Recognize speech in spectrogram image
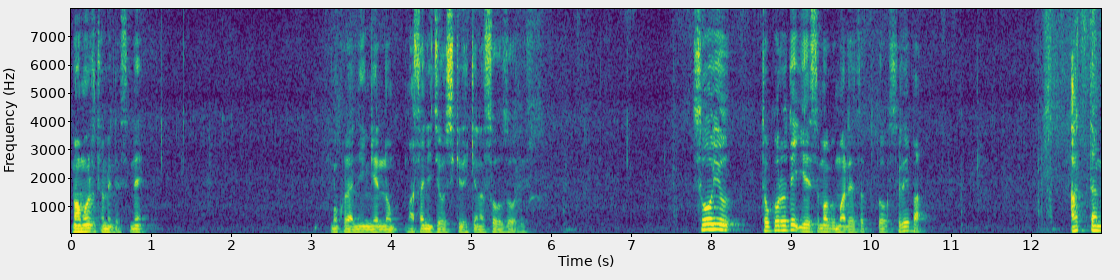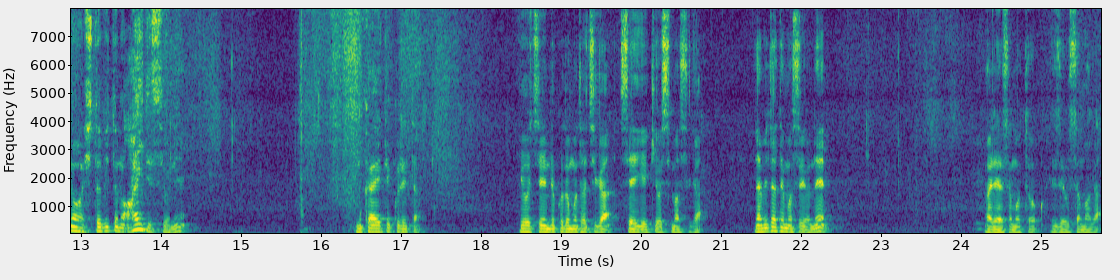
守るためですね。もうこれは人間のまさに常識的な想像です。そういうところでイエス様が生まれたとすればあったのは人々の愛ですよね。迎えてくれた。幼稚園で子どもたちが声劇をしますが涙出ますよね。マリア様とヨゼフ様が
